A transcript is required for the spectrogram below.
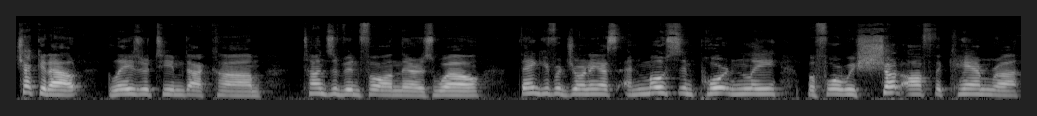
Check it out, glazerteam.com. Tons of info on there as well. Thank you for joining us. And most importantly, before we shut off the camera,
